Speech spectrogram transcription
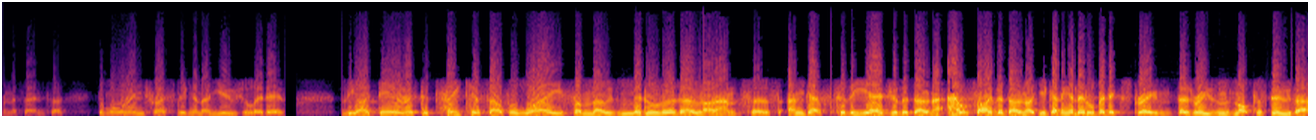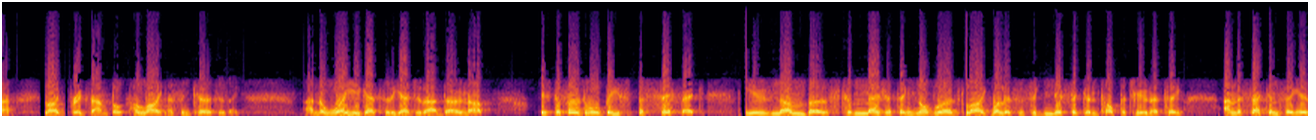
in the centre, the more interesting and unusual it is. The idea is to take yourself away from those middle of the donut answers and get to the edge of the donut. Outside the donut, you're getting a little bit extreme. There's reasons not to do that, like, for example, politeness and courtesy. And the way you get to the edge of that donut is to first of all be specific. Use numbers to measure things, not words like, well, it's a significant opportunity. And the second thing is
